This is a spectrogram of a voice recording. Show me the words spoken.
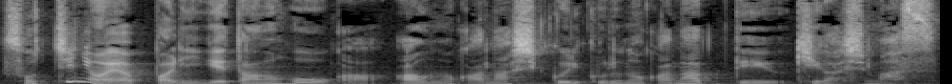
そっちにはやっぱり下駄の方が合うのかなしっくりくるのかなっていう気がします。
